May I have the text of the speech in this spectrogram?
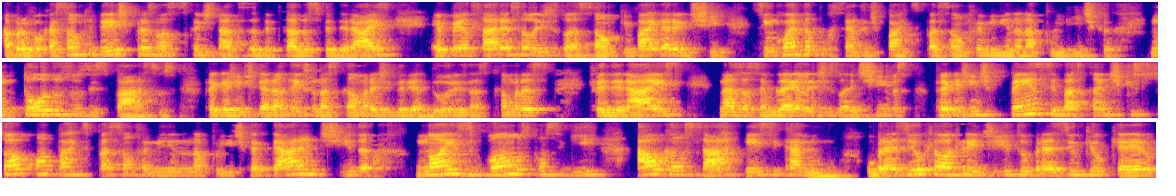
A provocação que deixo para as nossas candidatas a deputadas federais é pensar essa legislação que vai garantir 50% de participação feminina na política em todos os espaços, para que a gente garanta isso nas câmaras de vereadores, nas câmaras federais, nas assembleias legislativas, para que a gente pense bastante que só com a participação feminina na política garantida nós vamos conseguir alcançar esse caminho. O Brasil que eu acredito, o Brasil que eu quero,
